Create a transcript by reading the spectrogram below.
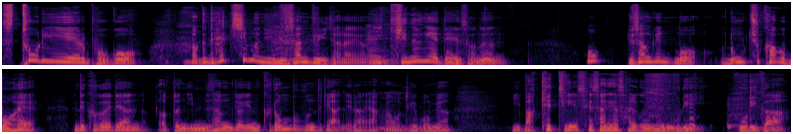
스토리를 보고 아 근데 핵심은 이 유산균이잖아요. 네. 이 기능에 대해서는 어 유산균 뭐 농축하고 뭐해. 근데 그거에 대한 어떤 임상적인 그런 부분들이 아니라 약간 음. 어떻게 보면 이 마케팅의 세상에 살고 있는 우리 우리가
